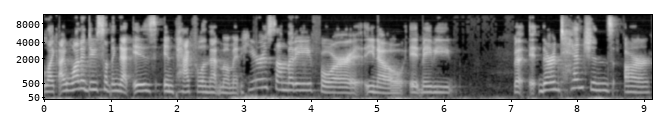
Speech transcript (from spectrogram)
like I want to do something that is impactful in that moment. Here is somebody for you know, it may be, but it, their intentions are.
